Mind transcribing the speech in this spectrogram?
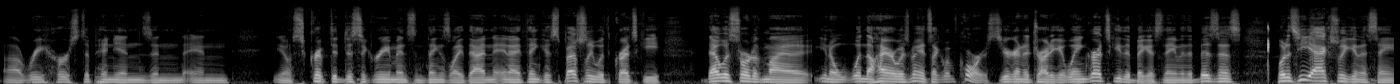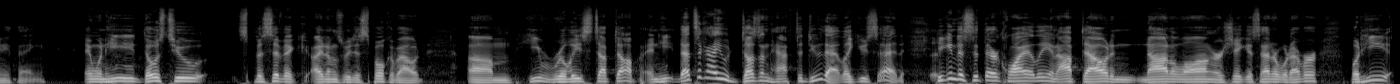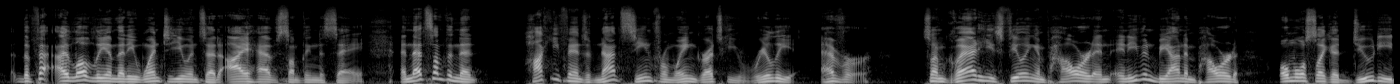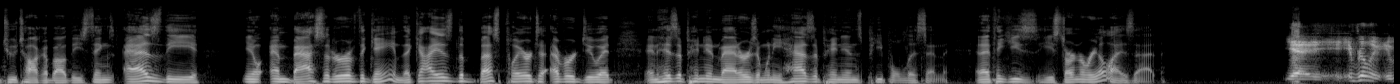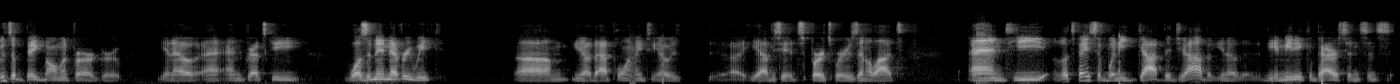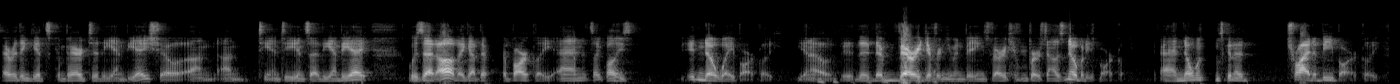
uh, rehearsed opinions and, and, you know, scripted disagreements and things like that. And, and I think, especially with Gretzky, that was sort of my, you know, when the hire was made, it's like, of course, you're going to try to get Wayne Gretzky, the biggest name in the business, but is he actually going to say anything? And when he, those two specific items we just spoke about, um, he really stepped up, and he that's a guy who doesn't have to do that. Like you said, he can just sit there quietly and opt out and nod along or shake his head or whatever. But he, the fact I love Liam that he went to you and said, "I have something to say," and that's something that hockey fans have not seen from Wayne Gretzky really ever. So I'm glad he's feeling empowered and, and even beyond empowered, almost like a duty to talk about these things as the you know ambassador of the game. That guy is the best player to ever do it, and his opinion matters. And when he has opinions, people listen. And I think he's he's starting to realize that. Yeah, it really it was a big moment for our group, you know. And Gretzky wasn't in every week, Um, you know, at that point, you know, uh, he obviously had spurts where he was in a lot. And he, let's face it, when he got the job, you know, the, the, immediate comparison, since everything gets compared to the NBA show on, on TNT inside the NBA, was that, oh, they got their Barkley. And it's like, well, he's in no way Barkley. You know, they're, they're very different human beings, very different personalities. Nobody's Barkley. And no one's going to try to be Barkley.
